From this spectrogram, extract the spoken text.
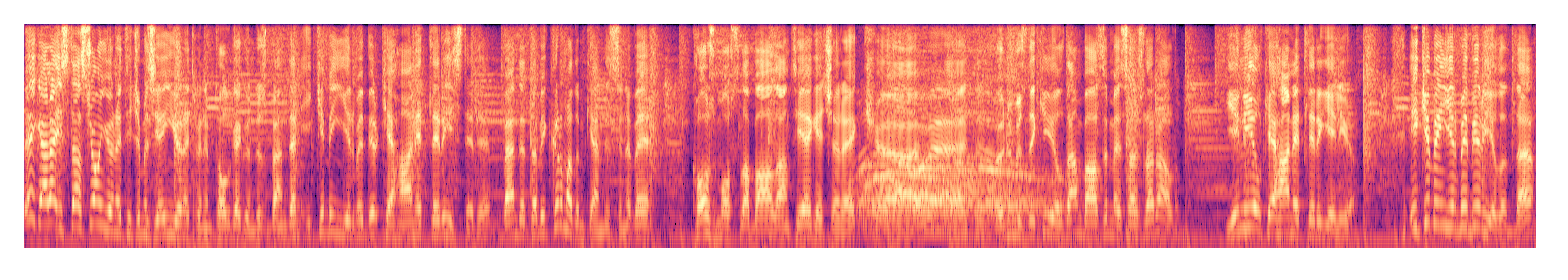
Pekala istasyon yöneticimiz, yayın yönetmenim Tolga Gündüz benden 2021 kehanetleri istedi. Ben de tabii kırmadım kendisini ve Kozmos'la bağlantıya geçerek e, evet önümüzdeki yıldan bazı mesajlar aldım. Yeni yıl kehanetleri geliyor. 2021 yılında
